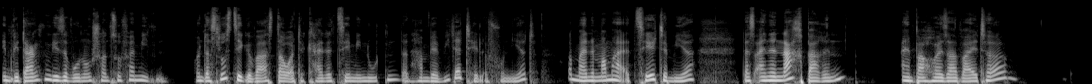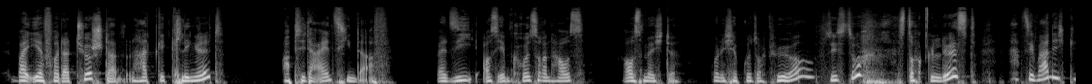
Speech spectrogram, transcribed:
im Gedanken diese Wohnung schon zu vermieten. Und das Lustige war, es dauerte keine zehn Minuten, dann haben wir wieder telefoniert und meine Mama erzählte mir, dass eine Nachbarin ein paar Häuser weiter bei ihr vor der Tür stand und hat geklingelt, ob sie da einziehen darf weil sie aus ihrem größeren Haus raus möchte. Und ich habe gedacht, ja, siehst du, ist doch gelöst. Sie war nicht,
